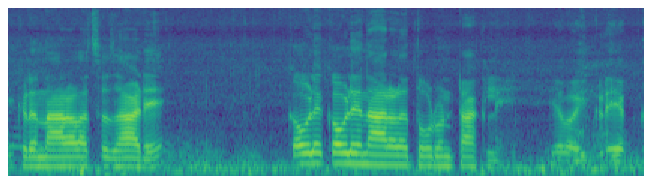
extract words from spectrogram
इकडे नारळाचं झाड आहे. कवळे कवळे नारळ तोडून टाकले. हे बघा इकडे एक.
